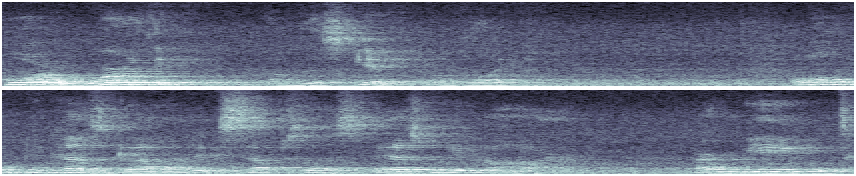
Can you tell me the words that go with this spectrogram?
who are worthy of this gift of life. Only because God accepts us as we are, are we able to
